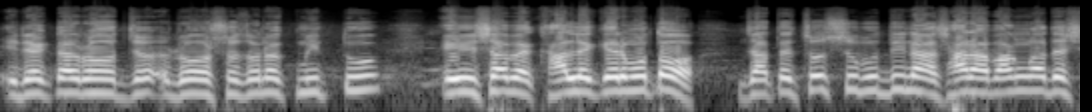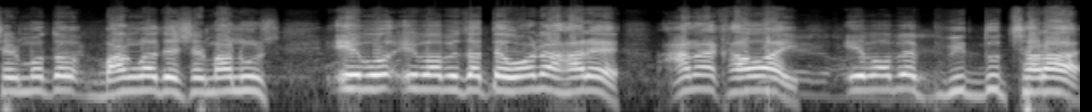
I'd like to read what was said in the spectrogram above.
এটা একটা রহস্য- রহস্যজনক মৃত্যু। এই হিসাবে খালেকের মতো যাতে চস্যবুদ্ধি না, সারা বাংলাদেশের মতো বাংলাদেশের মানুষ এভাবে যাতে অনাহারে আনা খাওয়ায়, এভাবে বিদ্যুৎ ছাড়া,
